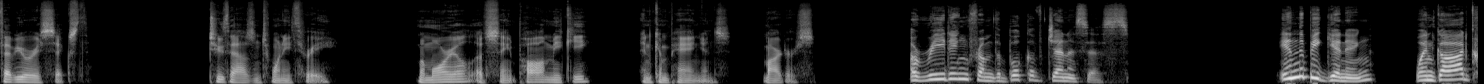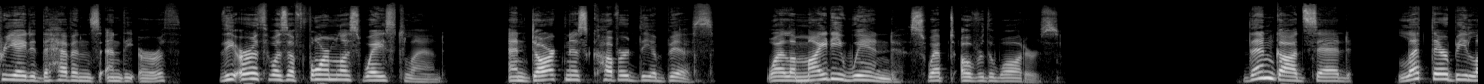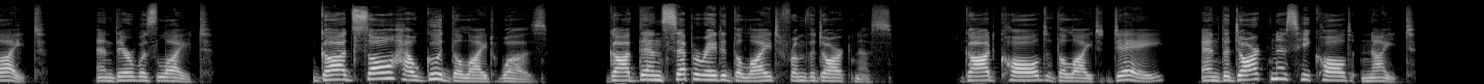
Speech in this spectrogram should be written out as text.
February 6th, 2023. Memorial of St. Paul Miki and Companions, Martyrs. A reading from the book of Genesis. In the beginning, when God created the heavens and the earth, the earth was a formless wasteland, and darkness covered the abyss, while a mighty wind swept over the waters. Then God said, Let there be light, and there was light. God saw how good the light was. God then separated the light from the darkness. God called the light day, and the darkness he called night.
